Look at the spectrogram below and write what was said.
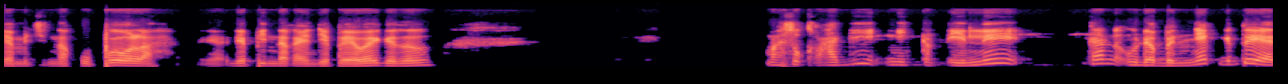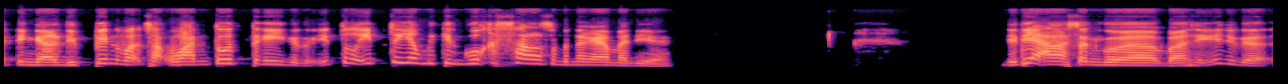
Ya Michinoku Pro lah. Ya dia pindah ke NJPW gitu masuk lagi ngiket ini kan udah benyek gitu ya tinggal di pin one two three gitu. Itu itu yang bikin gue kesal sebenarnya sama dia. Jadi alasan gue bahas ini juga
